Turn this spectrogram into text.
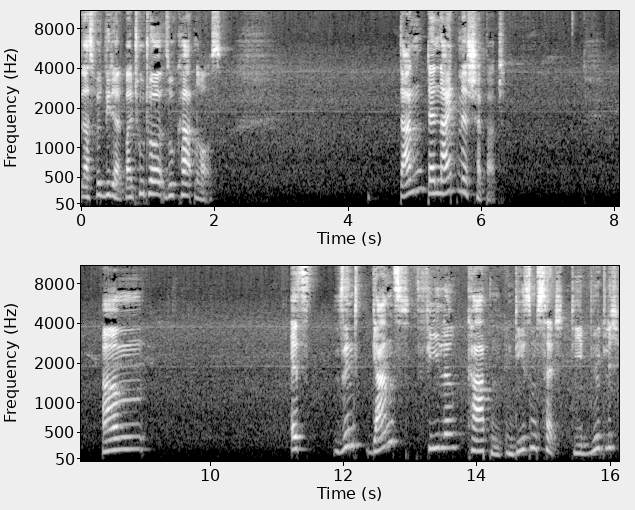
das wird wieder, weil Tutor sucht Karten raus. Dann der Nightmare Shepherd. Ähm, es sind ganz viele Karten in diesem Set, die wirklich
